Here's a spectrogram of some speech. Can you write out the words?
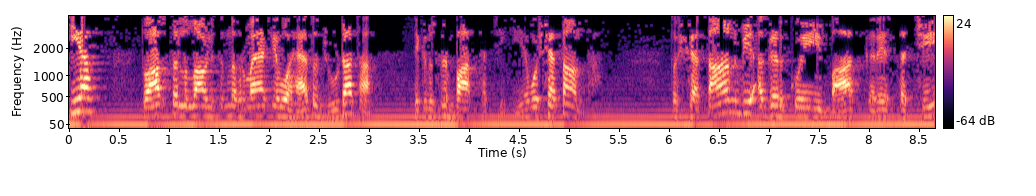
کیا۔ تو آپ صلی اللہ علیہ وسلم نے فرمایا کہ وہ ہے تو جھوٹا تھا، لیکن اس نے بات سچی کی ہے، وہ شیطان تھا۔ تو شیطان بھی اگر کوئی بات کرے سچی،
